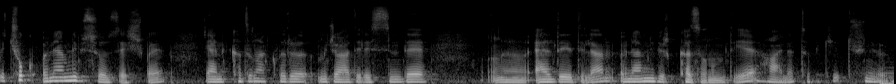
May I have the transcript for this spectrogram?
ve çok önemli bir sözleşme. Yani kadın hakları mücadelesinde e, elde edilen önemli bir kazanım diye hala tabii ki düşünüyorum.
